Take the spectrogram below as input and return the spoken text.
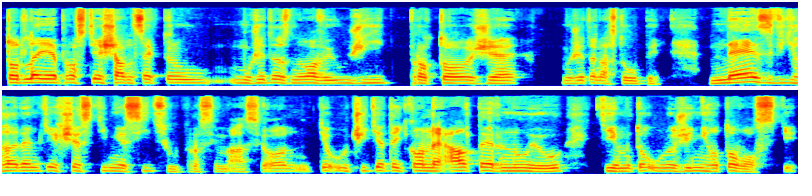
tohle je prostě šance, kterou můžete znova využít, protože můžete nastoupit. Ne s výhledem těch šesti měsíců, prosím vás. Jo. Tě určitě teď nealternuju tímto uložení hotovosti.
